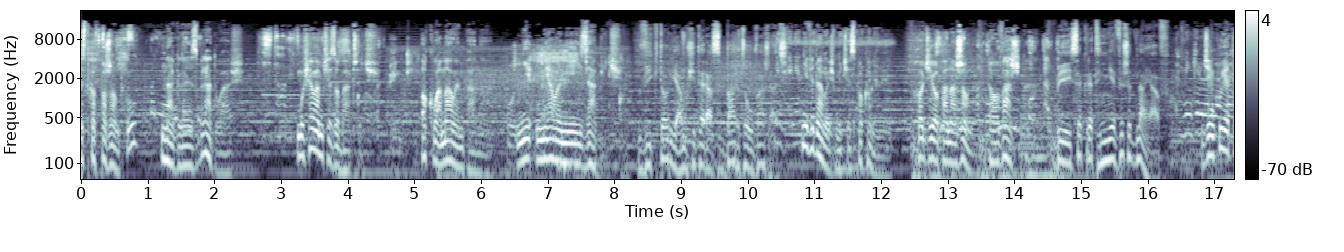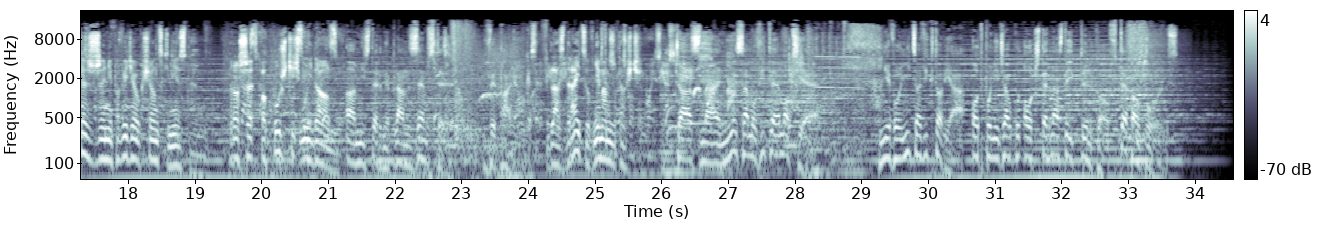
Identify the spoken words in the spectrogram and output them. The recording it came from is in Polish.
Wszystko w porządku? Nagle zbladłaś. Musiałam cię zobaczyć. Okłamałem pana. Nie umiałem jej zabić. Wiktoria musi teraz bardzo uważać, Nie wydałyśmy cię spokojnie. Chodzi o pana żonę. To ważne. by jej sekret nie wyszedł na jaw. Dziękuję też, że nie powiedział ksiądz, kim jestem. Proszę opuścić mój dom. A misterny plan zemsty wypalił. Dla zdrajców nie mam litości. Czas na niesamowite emocje. Niewolnica Wiktoria od poniedziałku o 14 tylko w TV Puls.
